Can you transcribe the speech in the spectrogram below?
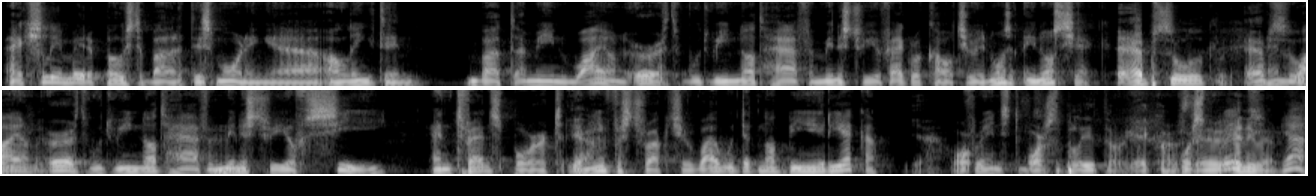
actually, I made a post about it this morning uh, on LinkedIn. But I mean, why on earth would we not have a Ministry of Agriculture in Os- in Osijek? Absolutely. Absolutely. And why on earth would we not have a Ministry of Sea and Transport Yeah. and Infrastructure? Why would that not be in Rijeka? yeah. Or, for instance. Or Split or Rijeka Or Split, Anywhere. yeah.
